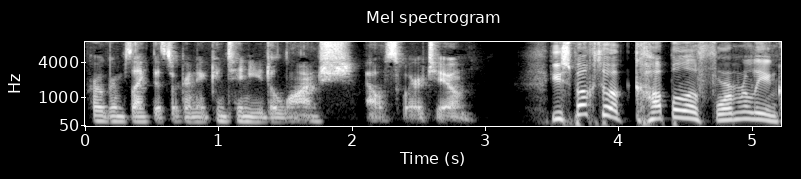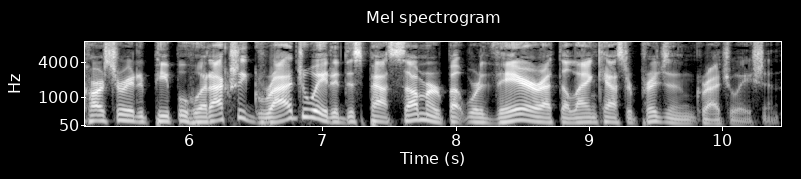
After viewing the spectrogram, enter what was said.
programs like this are going to continue to launch elsewhere too. You spoke to a couple of formerly incarcerated people who had actually graduated this past summer, but were there at the Lancaster prison graduation.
